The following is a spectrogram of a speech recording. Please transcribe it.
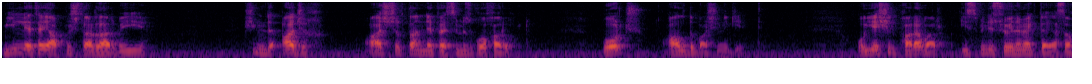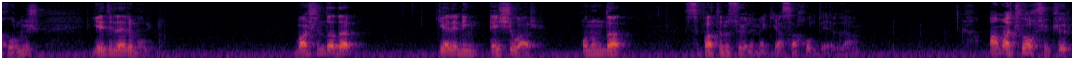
Millete yapmışlar darbeyi. Şimdi acık. Açlıktan nefesimiz kokar oldu. Borç aldı başını gitti. O yeşil para var. İsmini söylemek de yasak olmuş. Yedileri buldu. Başında da gelinin eşi var. Onun da sıfatını söylemek yasak oldu Allah'ım. Ama çok şükür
